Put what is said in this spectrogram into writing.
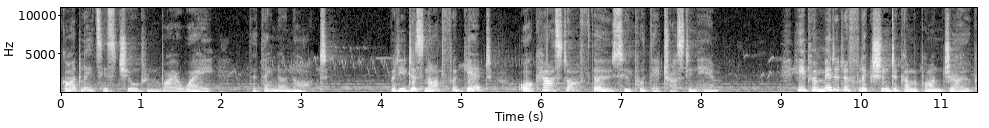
God leads his children by a way that they know not, but he does not forget or cast off those who put their trust in him. He permitted affliction to come upon Job,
